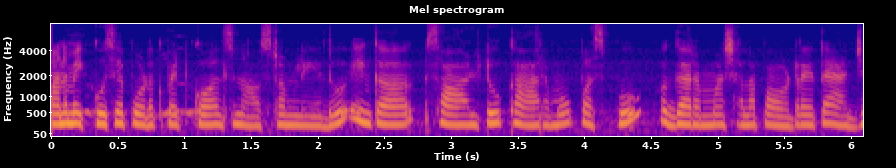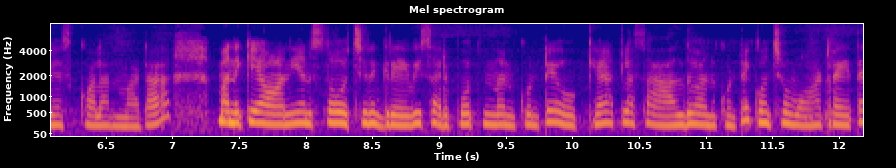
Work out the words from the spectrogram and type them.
మనం ఎక్కువసేపు ఉడకబెట్టుకోవాల్సిన అవసరం లేదు. ఇంకా సాల్ట్ కారము పసుపు గరం మసాలా పౌడర్ అయితే యాడ్ చేసుకోవాలన్నమాట. మనకి ఆనియన్స్తో వచ్చిన గ్రేవీ సరిపోతుంది అనుకుంటే ఓకే. అట్లా సాలదు అనుకుంటే కొంచెం వాటర్ అయితే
